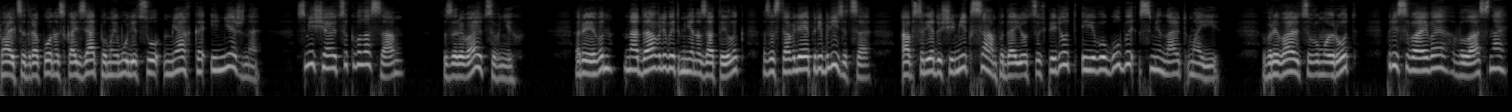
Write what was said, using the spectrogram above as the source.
Пальцы дракона скользят по моему лицу мягко и нежно, смещаются к волосам, зарываются в них. Рейвен надавливает мне на затылок, заставляя приблизиться, а в следующий миг сам подается вперед, и его губы сминают мои. Врываются в мой рот, присваивая властно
